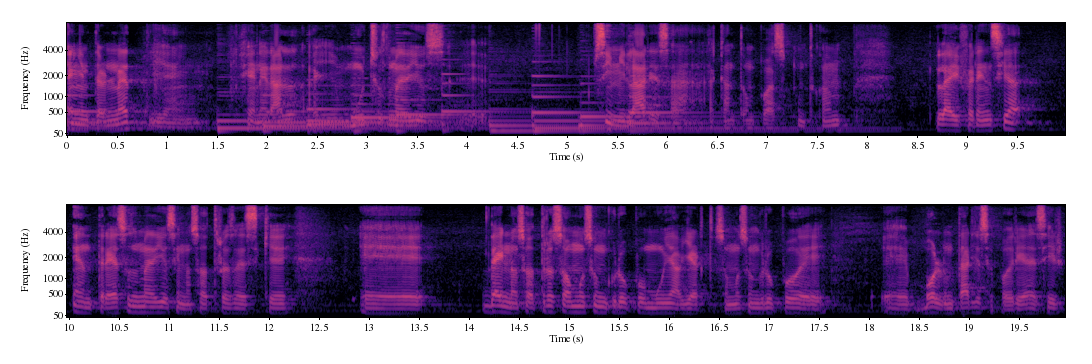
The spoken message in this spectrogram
En Internet y en general hay muchos medios eh, similares a, a cantonpoas.com la diferencia entre esos medios y nosotros es que eh, de nosotros somos un grupo muy abierto, somos un grupo de eh, voluntarios, se podría decir,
